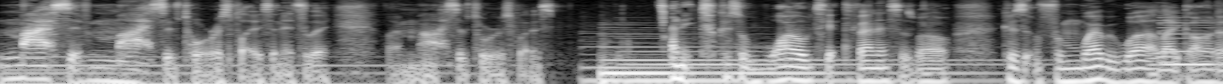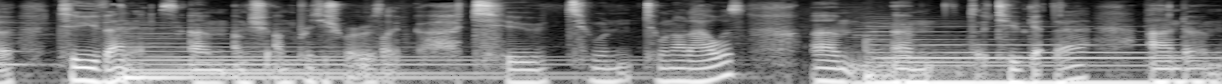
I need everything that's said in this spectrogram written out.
massive massive tourist place in Italy, like massive tourist place, and it took us a while to get to Venice as well, because from where we were, like Garda to Venice, um, I'm sure I'm pretty sure it was like uh, two two and hours, um, um, to, to get there, and um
